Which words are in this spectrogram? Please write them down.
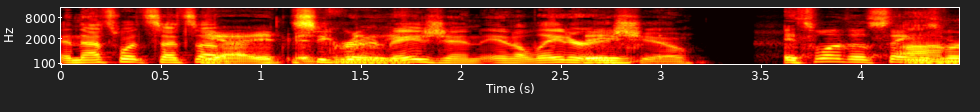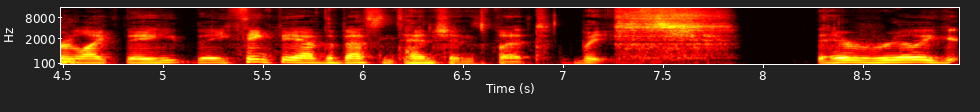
and that's what sets up Yeah, it- it Secret really- Invasion in a later they- issue. it's one of those things Um, where like they they think they have the best intentions, but But they're really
